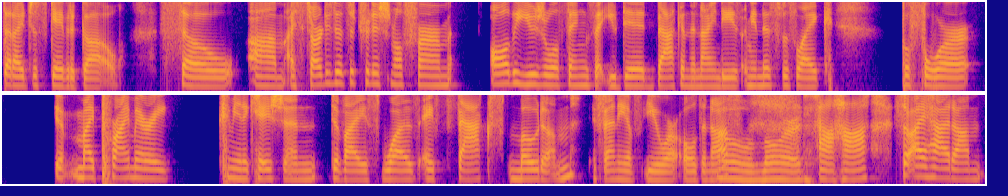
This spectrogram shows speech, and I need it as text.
that I just gave it a go. So um, I started as a traditional firm, all the usual things that you did back in the 90s. I mean, this was like, before it, my primary communication device was a fax modem if any of you are old enough. Oh lord. Uh-huh. So i had um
